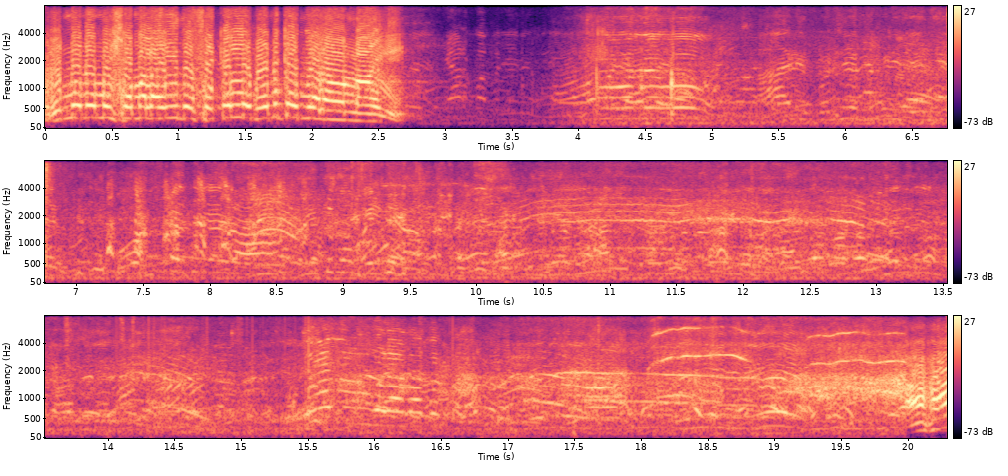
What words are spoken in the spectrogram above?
రెండు నిమిషముల ఐదు సెకండ్లు వెనుకంజలో ఉన్నాయి ఆహా!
